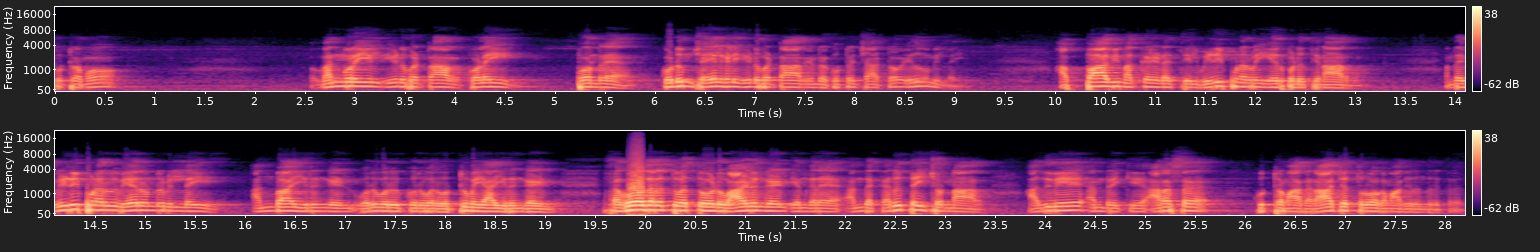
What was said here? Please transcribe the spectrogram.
குற்றமோ வன்முறையில் ஈடுபட்டார் கொலை போன்ற கொடும் செயல்களில் ஈடுபட்டார் என்ற குற்றச்சாட்டோ எதுவும் இல்லை அப்பாவி மக்களிடத்தில் விழிப்புணர்வை ஏற்படுத்தினார். அந்த விழிப்புணர்வு வேறொன்றுமில்லை. அன்பாய் இருங்கள் ஒருவருக்கொருவர் ஒற்றுமையாய் இருங்கள் சகோதரத்துவத்தோடு வாழுங்கள் என்கிற அந்த கருத்தை சொன்னார். அதுவே அன்றைக்கு அரச குற்றமாக ராஜ துரோகமாக இருந்திருக்கிறது.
